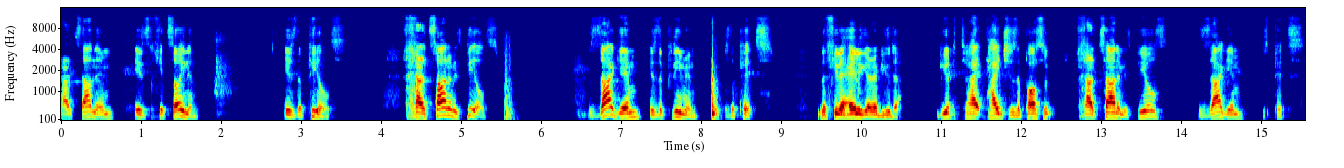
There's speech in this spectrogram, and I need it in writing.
chartzanim is chitzonim, is the peels. Chartzanim is peels. Zagim is the primim, is the pits. The Fila Heilige Rebbe Yehuda. Yehuda teaches the pasuk. Chartzanim is peels. Zagim is pits.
